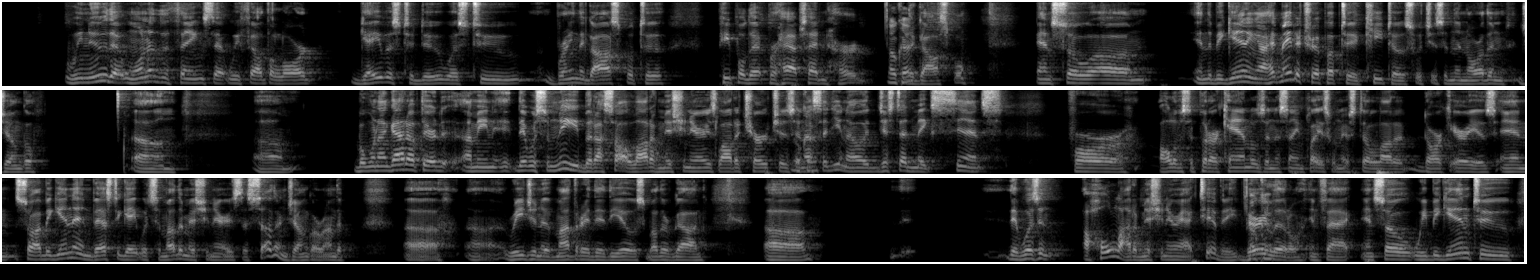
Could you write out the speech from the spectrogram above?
we knew that one of the things that we felt the Lord gave us to do was to bring the gospel to people that perhaps hadn't heard Okay. the gospel. And so um, in the beginning, I had made a trip up to Iquitos, which is in the northern jungle. Um, um, but when I got up there, I mean, it, there was some need, but I saw a lot of missionaries, a lot of churches. And I said, you know, it just doesn't make sense for all of us to put our candles in the same place when there's still a lot of dark areas. And so I began to investigate with some other missionaries the southern jungle around the uh, uh, region of Madre de Dios, Mother of God. Uh, there wasn't a whole lot of missionary activity, very Okay. little, in fact. And so we began to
